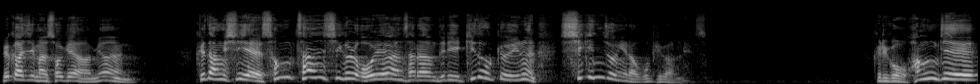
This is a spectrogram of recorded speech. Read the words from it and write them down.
몇 가지만 소개하면 그 당시에 성찬식을 오해한 사람들이 기독교인은 식인종이라고 비방을 했습니다. 그리고 황제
